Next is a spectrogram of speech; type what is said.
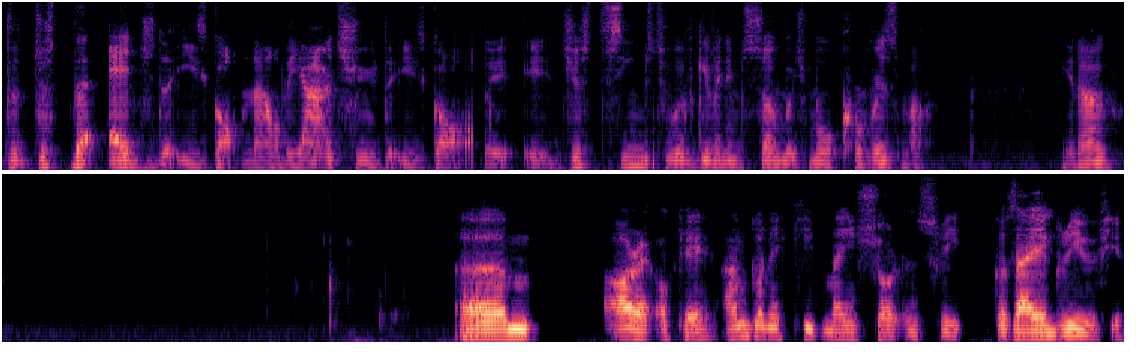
the, just the edge that he's got now, the attitude that he's got, it, it just seems to have given him so much more charisma. You know. Um. All right. Okay. I'm going to keep mine short and sweet because I agree with you.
